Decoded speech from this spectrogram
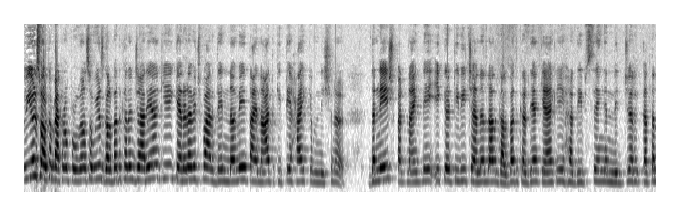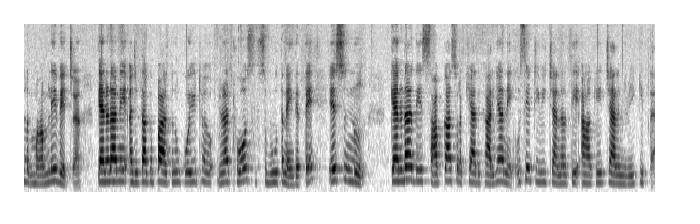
Viewers welcome back to programme so viewers ਗੱਲਬਾਤ ਕਰਨ ਜਾ ਰਹੇ ਹਾਂ ਕਿ ਕੈਨੇਡਾ ਵਿੱਚ ਭਾਰਤ ਦੇ ਨਵੇਂ ਤਾਇਨਾਤ ਕੀਤੇ ਹਾਈ ਕਮਿਸ਼ਨਰ ਦਨੇਸ਼ ਪਟਨਾਇਕ ਨੇ ਇੱਕ ਟੀਵੀ ਚੈਨਲ ਨਾਲ ਗੱਲਬਾਤ ਕਰਦਿਆਂ ਕਿਹਾ ਕਿ ਹਰਦੀਪ ਸਿੰਘ ਨਿੱਜਰ ਕਤਲ ਮਾਮਲੇ ਵਿੱਚ ਕੈਨੇਡਾ ਨੇ ਅਜੇ ਤੱਕ ਭਾਰਤ ਨੂੰ ਕੋਈ ਠ- ਜਿਹੜਾ ਠੋਸ ਸਬੂਤ ਨਹੀਂ ਦਿੱਤੇ। ਇਸ ਨੂੰ ਕੈਨੇਡਾ ਦੇ ਸਾਬਕਾ ਸੁਰੱਖਿਆ ਅਧਿਕਾਰੀਆਂ ਨੇ ਉਸੇ ਟੀਵੀ ਚੈਨਲ ਤੇ ਆ ਕੇ ਚੈਲੰਜ ਵੀ ਕੀਤਾ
